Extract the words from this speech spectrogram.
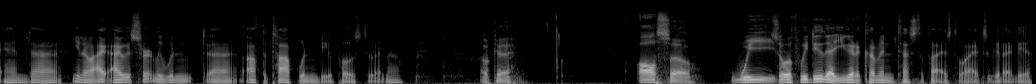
and uh, you know, I, I certainly wouldn't uh, off the top wouldn't be opposed to it. No. okay. Also, weed. So if we do that, you got to come in and testify as to why it's a good idea.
